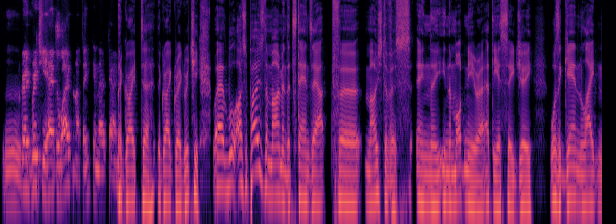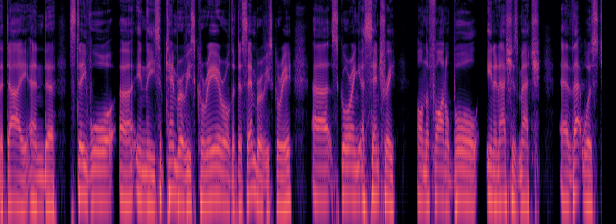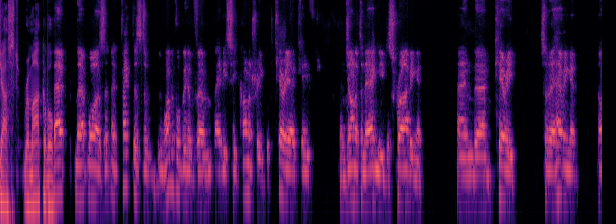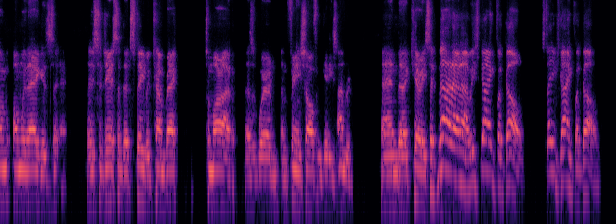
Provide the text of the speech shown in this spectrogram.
Mm. Greg Ritchie had to open, I think, in that game. The great, uh, the great Greg Ritchie. Uh, well, I suppose the moment that stands out for most of us in the in the modern era at the SCG was again late in the day, and uh, Steve Waugh uh, in the September of his career or the December of his career, uh, scoring a century on the final ball in an Ashes match. Uh, that was just remarkable. That that was. In fact, there's a wonderful bit of um, ABC commentary with Kerry O'Keefe and Jonathan Agnew describing it, and um, Kerry sort of having it on, on with Aggers, uh, who suggested that Steve would come back tomorrow, as it were, and, and finish off and get his hundred. And uh, Kerry said, "No, no, no, he's going for gold. Steve's going for gold."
